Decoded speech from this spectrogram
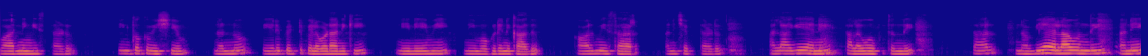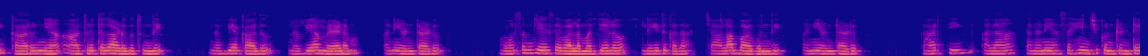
వార్నింగ్ ఇస్తాడు. ఇంకొక విషయం నన్ను పేరు పెట్టి పిలవడానికి నేనేమి నీ మొగుడిని కాదు. కాల్ మీ సార్ అని చెప్తాడు. అలాగే అని తల ఊపుతుంది. సార్ నవ్య ఎలా ఉంది? అని కారుణ్య ఆతృతగా అడుగుతుంది. నవ్య కాదు నవ్య మేడం అని అంటాడు. మోసం చేసే వాళ్ళ మధ్యలో లేదు కదా చాలా బాగుంది అని అంటాడు. కార్తీక్ అలా తనని అసహించుకుంటుంటే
